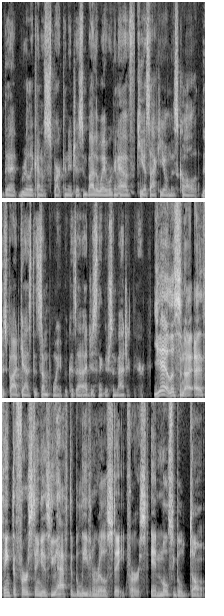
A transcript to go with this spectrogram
that really kind of sparked an interest? And by the way, we're going to have Kiyosaki on this call, this podcast at some point, because I, I just think there's some magic there. Yeah, listen, I, I think the first thing is you have to believe in real estate first. And most people don't.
